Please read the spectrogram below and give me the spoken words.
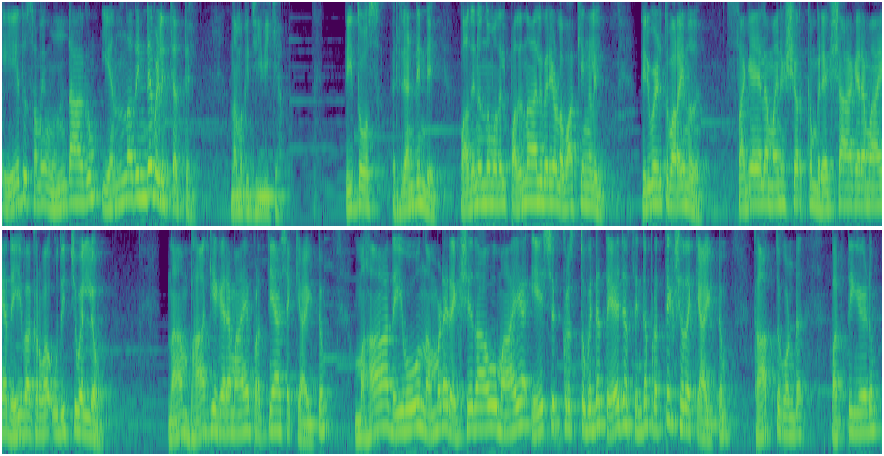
ഏതു സമയം ഉണ്ടാകും എന്നതിന്റെ വെളിച്ചത്തിൽ നമുക്ക് ജീവിക്കാം. തീത്തോസ് രണ്ടിന്റെ പതിനൊന്ന് മുതൽ പതിനാല് വരെയുള്ള വാക്യങ്ങളിൽ തിരുവഴുത്ത് പറയുന്നത് സകല മനുഷ്യർക്കും രക്ഷാകരമായ ദൈവകൃപ ഉദിച്ചുവല്ലോ. നാം ഭാഗ്യകരമായ പ്രത്യാശയ്ക്കായിട്ടും മഹാദൈവവും നമ്മുടെ രക്ഷിതാവുമായ യേശുക്രിസ്തുവിന്റെ തേജസ്സിന്റെ പ്രത്യക്ഷതയ്ക്കായിട്ടും കാത്തുകൊണ്ട് ഭക്തികേടും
